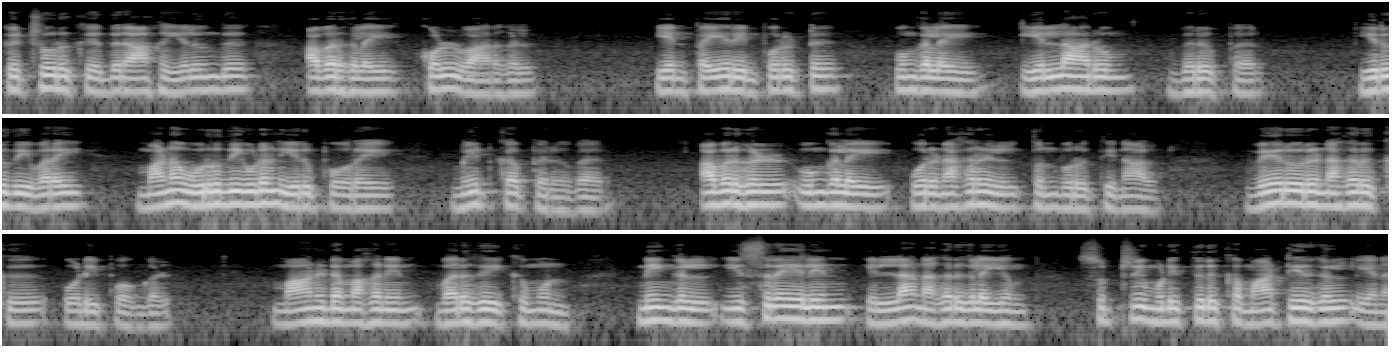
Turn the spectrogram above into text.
பெற்றோருக்கு எதிராக எழுந்து அவர்களை கொள்வார்கள் என் பெயரின் பொருட்டு உங்களை எல்லாரும் வெறுப்பர். இறுதி வரை மன உறுதியுடன் இருப்போரே மீட்கப் பெறுவர். அவர்கள் உங்களை ஒரு நகரில் துன்புறுத்தினால் வேறொரு நகருக்கு ஓடிப்போங்கள். மானிட மகனின் வருகைக்கு முன் நீங்கள் இஸ்ரேலின் எல்லா நகர்களையும் சுற்றி முடித்திருக்க மாட்டீர்கள் என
